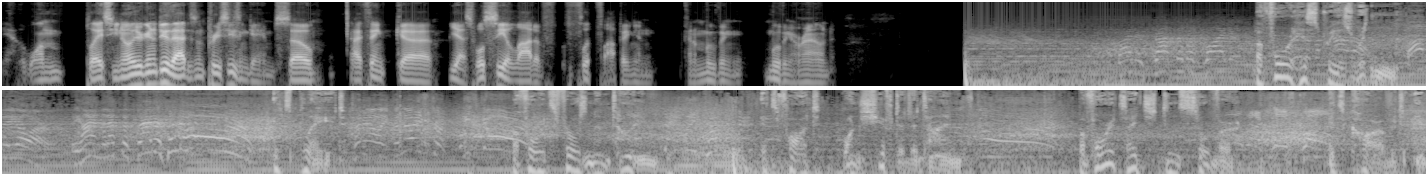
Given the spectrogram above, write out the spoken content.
yeah, the one place you know you're going to do that is in preseason games. So I think uh, yes, we'll see a lot of flip flopping and kind of moving moving around. Before history is written, it's played. Before it's frozen in time, it's fought one shift at a time. Before it's etched in silver, it's carved in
